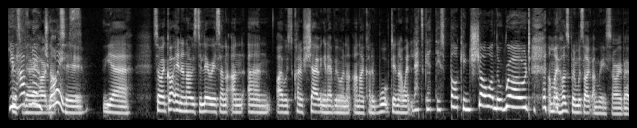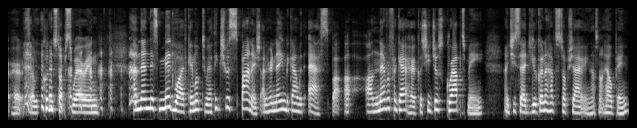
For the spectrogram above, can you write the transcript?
you it's have no choice. Yeah. So I got in and I was delirious and, and, and I was kind of shouting at everyone and I kind of walked in. I went, let's get this fucking show on the road. And my husband was like, I'm really sorry about her. So I couldn't stop swearing. And then this midwife came up to me. I think she was Spanish and her name began with S, but I, I'll never forget her because she just grabbed me and she said, You're going to have to stop shouting. That's not helping.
